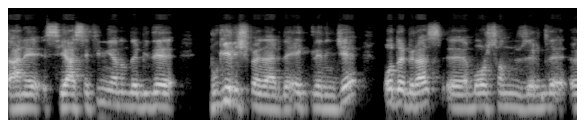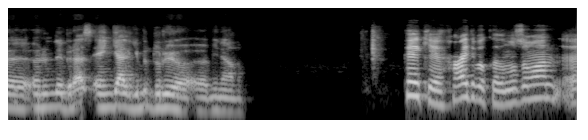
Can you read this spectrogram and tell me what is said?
Hani siyasetin yanında bir de bu gelişmeler de eklenince o da biraz e, borsanın üzerinde e, önünde biraz engel gibi duruyor e, Mina Hanım. Peki, haydi bakalım. O zaman e,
